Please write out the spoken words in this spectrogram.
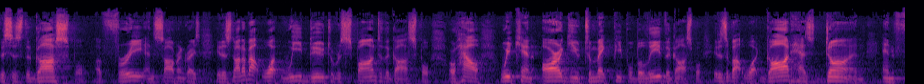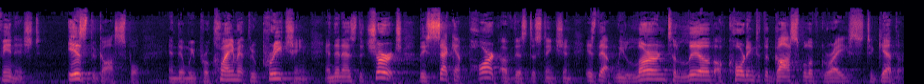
This is the gospel of free and sovereign grace. It is not about what we do to respond to the gospel or how we can argue to make people believe the gospel. It is about what God has done and finished is the gospel and then we proclaim it through preaching. And then, as the church, the second part of this distinction is that we learn to live according to the gospel of grace together.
